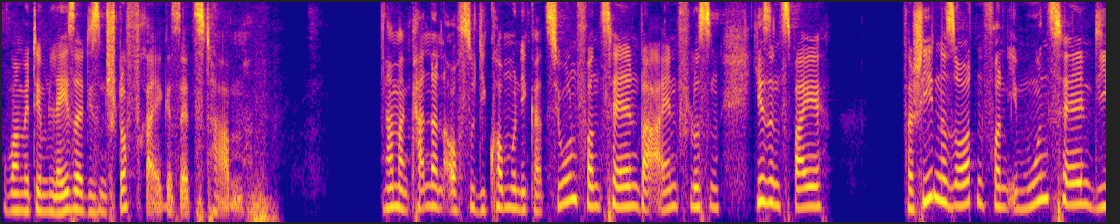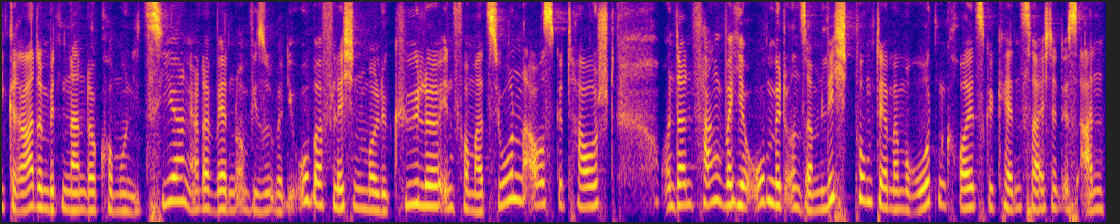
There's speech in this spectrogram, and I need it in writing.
wo wir mit dem Laser diesen Stoff freigesetzt haben. Ja, man kann dann auch so die Kommunikation von Zellen beeinflussen. Hier sind zwei verschiedene Sorten von Immunzellen, die gerade miteinander kommunizieren. Ja, da werden irgendwie so über die Oberflächenmoleküle Informationen ausgetauscht. Und dann fangen wir hier oben mit unserem Lichtpunkt, der mit dem roten Kreuz gekennzeichnet ist, an,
